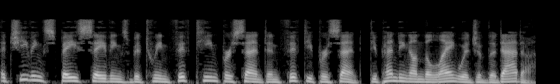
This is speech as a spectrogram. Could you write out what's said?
achieving space savings between 15% and 50%, depending on the language of the data.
